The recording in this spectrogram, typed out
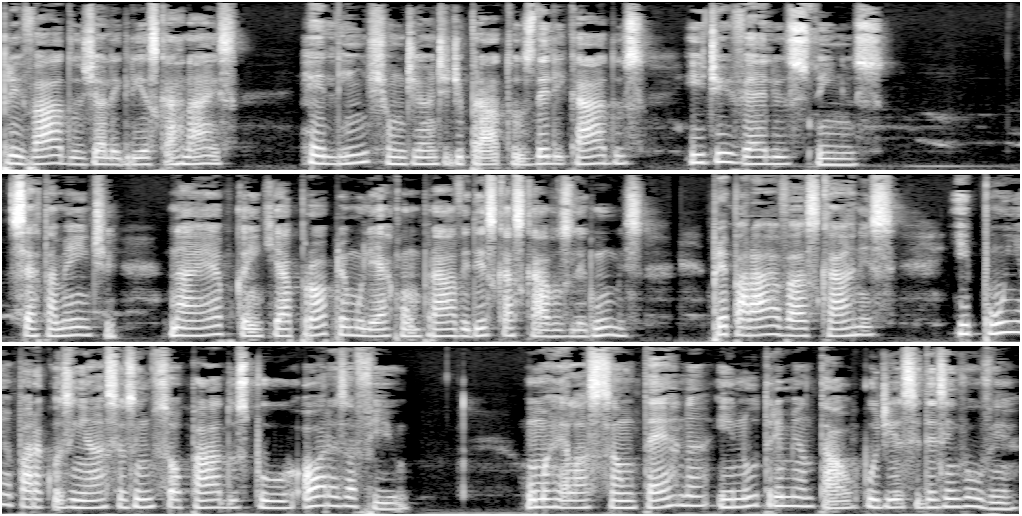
privados de alegrias carnais, relincham diante de pratos delicados e de velhos vinhos. Certamente, na época em que a própria mulher comprava e descascava os legumes, preparava as carnes e punha para cozinhar seus ensopados por horas a fio. Uma relação terna e nutrimental podia se desenvolver.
